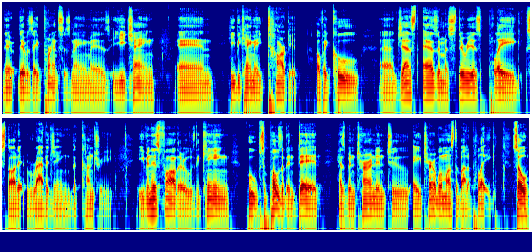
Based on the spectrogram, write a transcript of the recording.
there there was a prince. His name is Yi Chang, and he became a target of a coup uh, just as a mysterious plague started ravaging the country. Even his father, who's the king, who supposed to have been dead, has been turned into a terrible monster by the plague. So,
